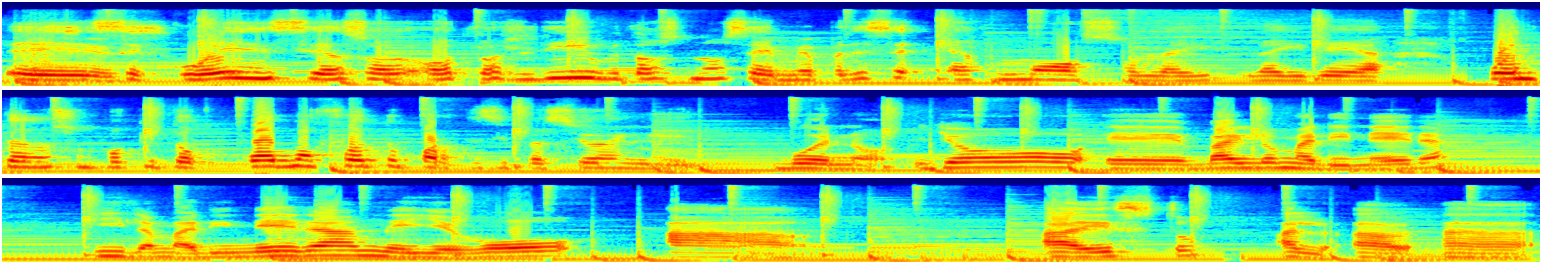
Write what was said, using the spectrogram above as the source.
eh, secuencias, o, otros libros, no sé, me parece hermoso la, la, idea. Cuéntanos un poquito cómo fue tu participación en él. Bueno, yo eh, bailo marinera y la marinera me llevó a, a esto, a,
